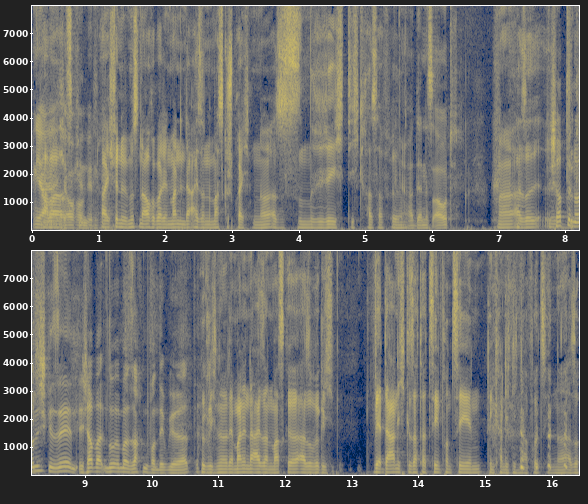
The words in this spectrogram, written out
Ja, Aber- ich auch auf Kind. jeden Aber Fall. ich finde, wir müssen auch über den Mann in der eisernen Maske sprechen. Ne? Also es ist ein richtig krasser Film. Ja, Dennis out. Ne? Also, Ich habe den noch nicht gesehen. Ich habe halt nur immer Sachen von dem gehört. Wirklich, ne? der Mann in der eisernen Maske, also wirklich, wer da nicht gesagt hat 10 von 10, den kann ich nicht nachvollziehen. ne? Also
